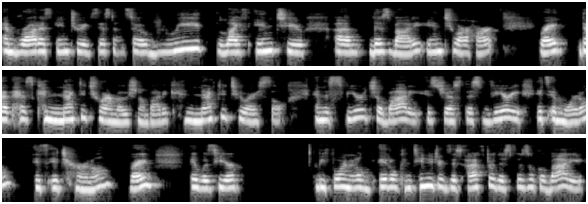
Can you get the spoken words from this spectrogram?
and brought us into existence. So breathe life into um, this body, into our heart, right? That has connected to our emotional body, connected to our soul. And the spiritual body is just this very, it's immortal, it's eternal, right? It was here before and it'll it'll continue to exist after this physical body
